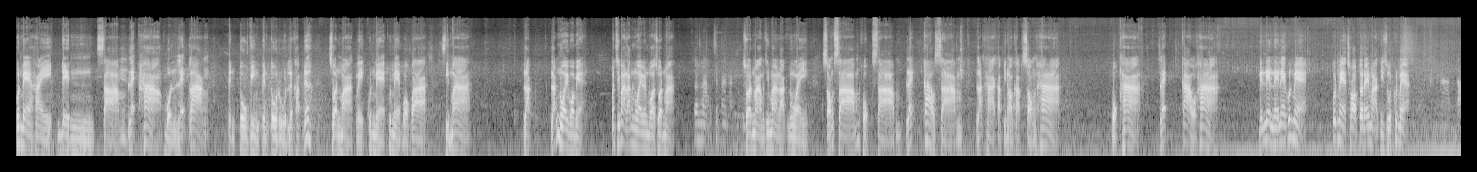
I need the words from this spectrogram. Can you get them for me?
คุณแม่ให้เด่นสามและห้าบนและล่าง เป็นตัววิ่งเป็นตัวรูดเลยครับเด้อส่วนมากเลขคุณแม่คุณแม่บอกว่าสีมาหลักหลักหน่วยบ่แม่ มันสิมาหลักหน่วยเป็นบ่ส่วนมาก ส่วนมากมันจะมาทางนี้ส่วนมากมันสิมาหลักหน่วยสองสามหกสามและเก้าสามหลักหาครับพี่น้องครับสองห้าหกห้าและเก้าห้าเน้นๆให้แน่คุณแม่ คุณแม่ชอบตัวใดมากที่สุดคุณแม่ หาเก้า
